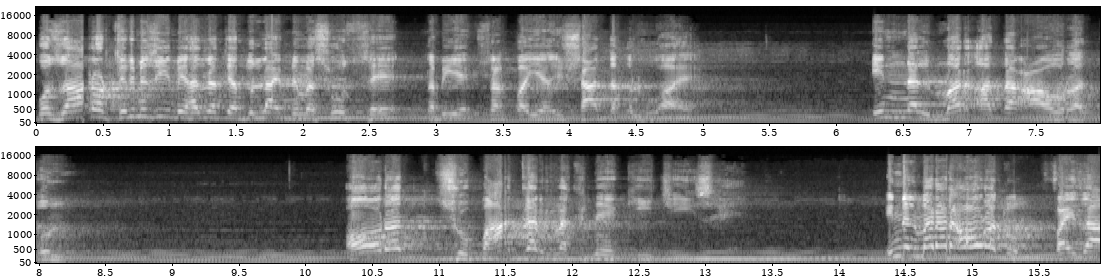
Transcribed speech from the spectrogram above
बुजार और तिरमिजी में हज़रत अब्दुल्ला इब्न मसूद से नबी एक पर यह इशाद नकल हुआ है, इन्नल मर आता औरतुन, औरत छुपा कर रखने की चीज़ है। इन्नल मर औरत फैजा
